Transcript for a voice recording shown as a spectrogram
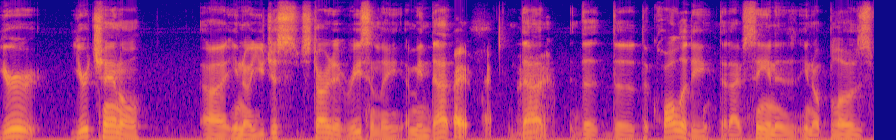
your your channel, uh, you know, you just started it recently. I mean that right, right, that right. the the the quality that I've seen is you know blows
